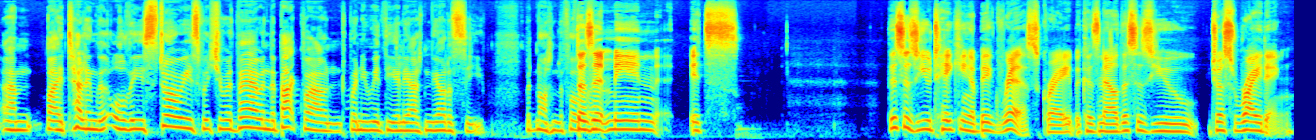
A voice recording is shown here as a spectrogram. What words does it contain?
um, by telling the, all these stories which are there in the background when you read the Iliad and the Odyssey but not in the full. Does it mean it's this is you taking a big risk, right? Because now this is you just writing.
